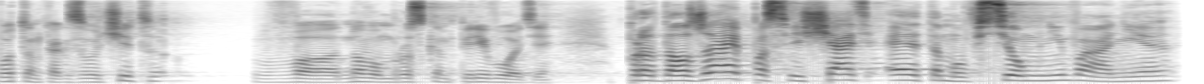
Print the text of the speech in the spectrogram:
Вот он как звучит в новом русском переводе. Продолжай посвящать этому все внимание,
